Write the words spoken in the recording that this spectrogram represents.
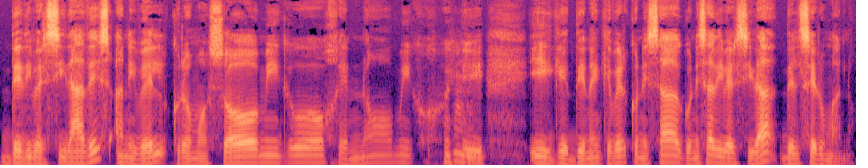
de diversidades a nivel cromosómico, genómico y, y que tienen que ver con esa, con esa diversidad del ser humano.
